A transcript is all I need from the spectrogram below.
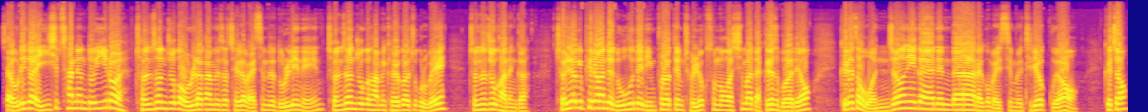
자, 우리가 24년도 1월 전선주가 올라가면서 제가 말씀드린 논리는 전선주가 가면 결과적으로 왜 전선주가 가는가? 전력이 필요한데 노후된 인프라 때문에 전력 소모가 심하다. 그래서 뭐야 돼요? 그래서 원전이 가야 된다라고 말씀을 드렸고요. 그죠?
